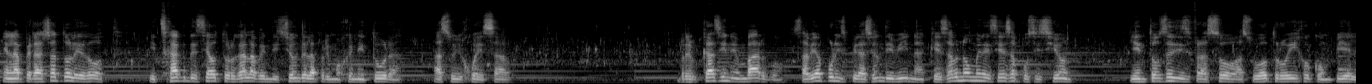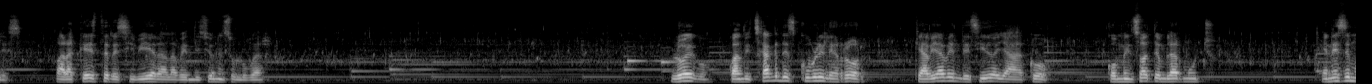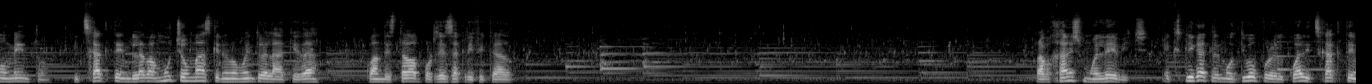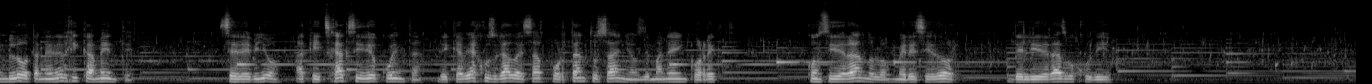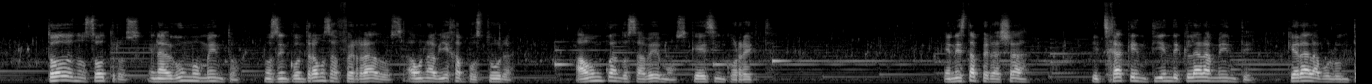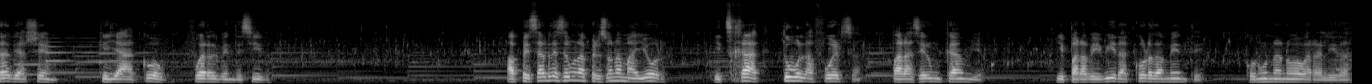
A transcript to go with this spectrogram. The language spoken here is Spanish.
En la Perashat Toledot, Yitzhak desea otorgar la bendición de la primogenitura a su hijo Esab. Ribka, sin embargo, sabía por inspiración divina que Esab no merecía esa posición y entonces disfrazó a su otro hijo con pieles para que éste recibiera la bendición en su lugar. Luego, cuando Yitzhak descubre el error que había bendecido a Jacob, comenzó a temblar mucho. En ese momento, Yitzhak temblaba mucho más que en el momento de la aquedad, cuando estaba por ser sacrificado. Rabhan Shmuelevich explica que el motivo por el cual Yitzhak tembló tan enérgicamente se debió a que Yitzhak se dio cuenta de que había juzgado a Esaf por tantos años de manera incorrecta, considerándolo merecedor del liderazgo judío. Todos nosotros, en algún momento, nos encontramos aferrados a una vieja postura, aun cuando sabemos que es incorrecta. En esta perashá, Yitzhak entiende claramente que era la voluntad de Hashem que Jacob fuera el bendecido. A pesar de ser una persona mayor, Yitzhak tuvo la fuerza para hacer un cambio y para vivir acordamente con una nueva realidad.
